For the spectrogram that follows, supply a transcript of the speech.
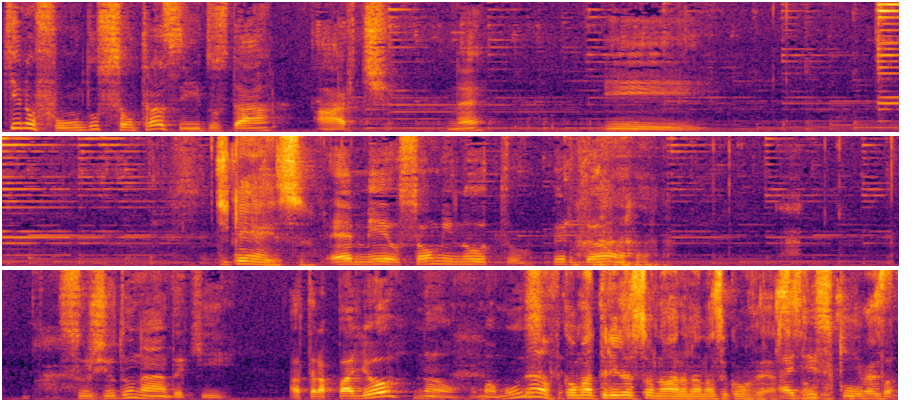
que no fundo são trazidos da arte, né? E de quem é isso? É meu, só um minuto, perdão. Surgiu do nada aqui. Atrapalhou? Não. Uma música? Não, ficou uma trilha sonora na nossa conversa. Ah, desculpa. Um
